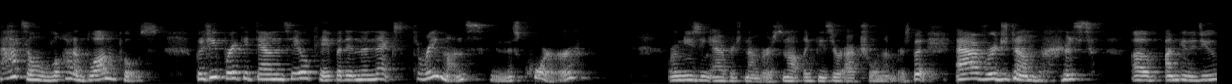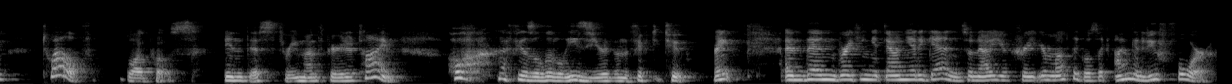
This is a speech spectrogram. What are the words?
that's a lot of blog posts. But if you break it down and say, okay, but in the next three months, in this quarter, I'm using average numbers, not like these are actual numbers, but average numbers of I'm going to do 12 blog posts in this three month period of time. Oh, that feels a little easier than the 52, right? And then breaking it down yet again. So now you create your monthly goals like, I'm going to do four.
